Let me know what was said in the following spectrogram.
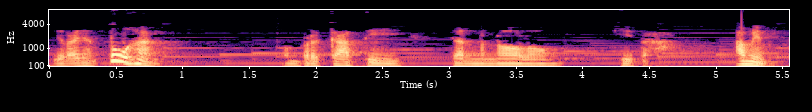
Kiranya Tuhan memberkati dan menolong kita. Amin.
